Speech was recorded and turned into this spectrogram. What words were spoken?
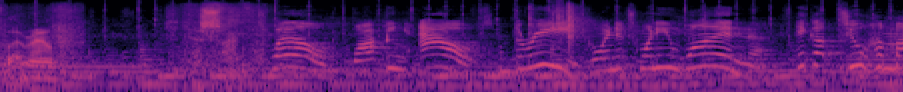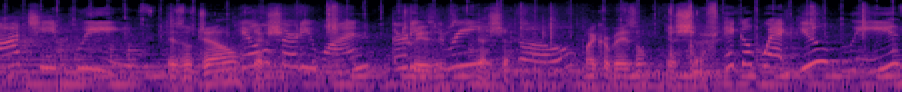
Flat round. 12, walking out. Three, going to 21. Pick up two hamachi, please. Basil gel. Hill Yes, chef. 31, 33, Yes, chef. go. Micro basil. Yes, chef. Pick up Wagyu, please.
